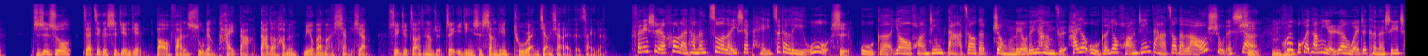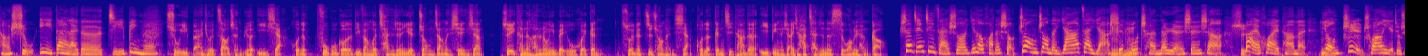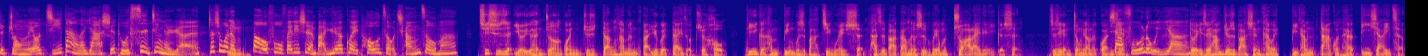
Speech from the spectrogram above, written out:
只是说在这个时间点爆发的数量太大，大到他们没有办法想象，所以就造成他们就这一定是上天突然降下来的灾难。菲利士人后来他们做了一些赔罪的礼物，是五个用黄金打造的肿瘤的样子，还有五个用黄金打造的老鼠的像会不会他们也认为这可能是一场鼠疫带来的疾病呢？鼠疫本来就会造成，比如说腋下或者腹股沟的地方会产生一些肿胀的现象，所以可能很容易被误会跟所谓的痔疮很像，或者跟其他的疫病很像，而且它产生的死亡率很高。圣经记载说，耶和华的手重重的压在雅什图城的人身上，是败坏他们，用痔疮也就是肿瘤击打了雅什图四境的人。这是为了嗯报复非利士人把约柜偷走、抢走吗？其实有一个很重要的观念，就是当他们把约柜带走之后，第一个他们并不是把它敬为神，他只把它当成是被我们抓来的一个神，这是一个很重要的关键像。俘虏一样。对，所以他们就是把神看为比他们的大滚还要低下一层。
